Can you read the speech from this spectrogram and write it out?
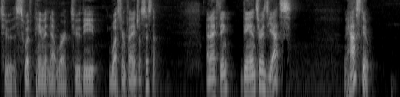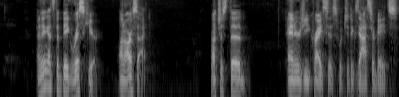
to the SWIFT payment network, to the Western financial system? And I think the answer is yes. It has to. I think that's the big risk here on our side. Not just the energy crisis, which it exacerbates,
